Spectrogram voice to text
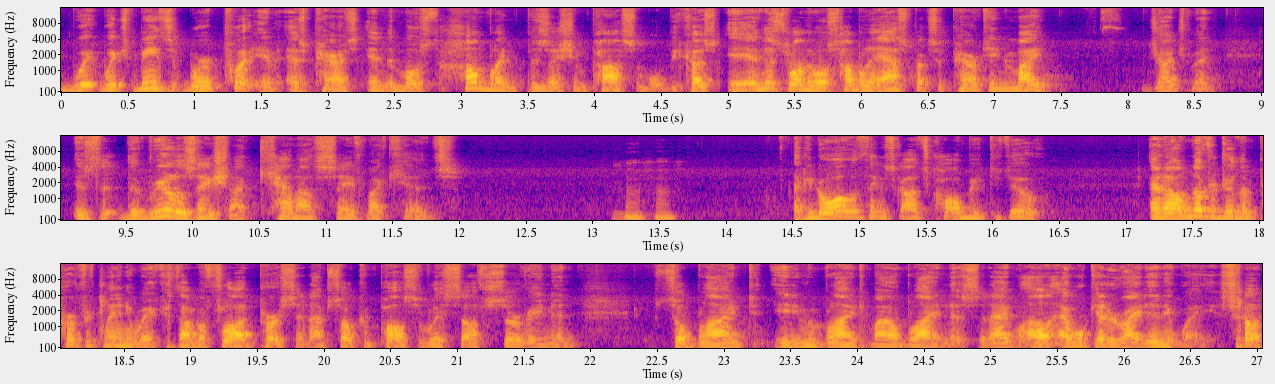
which means we're put in, as parents in the most humbling position possible because, and this is one of the most humbling aspects of parenting in my judgment, is the, the realization I cannot save my kids. Mm-hmm. I can do all the things God's called me to do. And I'll never do them perfectly anyway because I'm a flawed person. I'm so compulsively self serving and so blind, even blind to my own blindness, that I, I'll, I will not get it right anyway. So,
